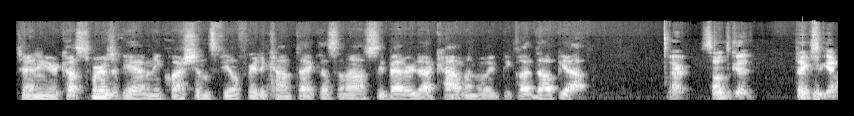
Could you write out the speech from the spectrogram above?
to any of your customers, if you have any questions, feel free to contact us on odysseybattery.com and we'd be glad to help you out. All right. Sounds good. Thanks Thank again.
